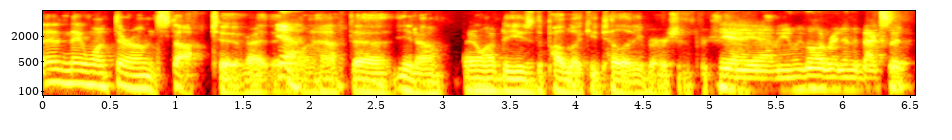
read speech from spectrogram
and they want their own stuff too, right? They yeah. don't have to, you know, they don't have to use the public utility version for sure. Yeah, yeah. I mean, we've all ridden in the back of,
